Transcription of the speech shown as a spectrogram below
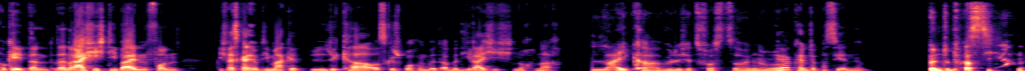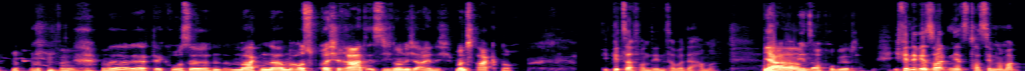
Okay, dann, dann reiche ich die beiden von, ich weiß gar nicht, ob die Marke Lika ausgesprochen wird, aber die reiche ich noch nach. Leica, würde ich jetzt fast sagen, aber Ja, könnte passieren, ja. könnte passieren. Der, der große Markennamen-Aussprechrat ist sich noch nicht einig. Man tagt noch. Die Pizza von denen ist aber der Hammer. Ja, Ähm, habe ich jetzt auch probiert. Ich finde, wir sollten jetzt trotzdem noch mal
